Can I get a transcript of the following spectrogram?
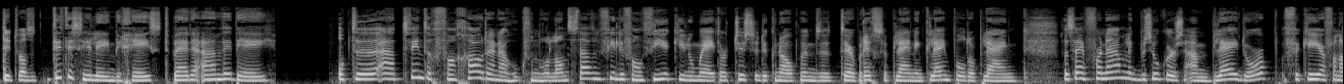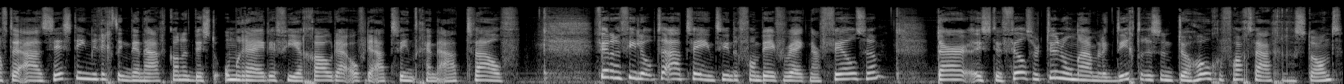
Dit was het. Dit is Helene de Geest bij de ANWB. Op de A20 van Gouda naar Hoek van Holland staat een file van 4 kilometer tussen de knooppunten Terbrechtseplein en Kleinpolderplein. Dat zijn voornamelijk bezoekers aan Blijdorp. Verkeer vanaf de A16 richting Den Haag kan het beste omrijden via Gouda over de A20 en de A12. Verder een file op de A22 van Beverwijk naar Velzen. Daar is de Velsertunnel namelijk dicht. Er is een te hoge vrachtwagen gestrand.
